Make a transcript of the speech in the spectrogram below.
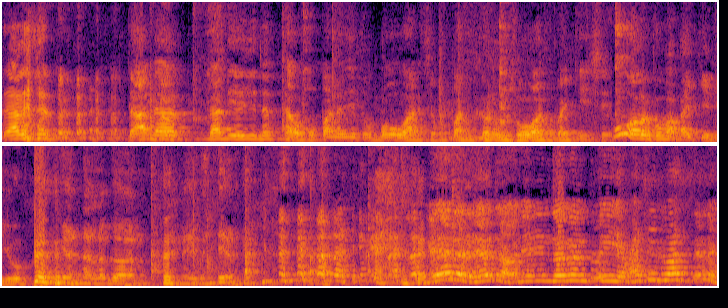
દાદા દાદા દાદી હજી નથી થાવ. પપ્પાને હજી તો બહુ વાર છે. પપ્પાને ઘણું જોવાનું બાકી છે. શું હવે પપ્પા બાકી રહ્યું? બેનના લગન ને એ રે, રે, રે, અનેરીન લગન તો ઈ હાચી જ વાત છે ને.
